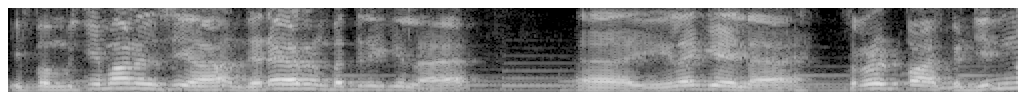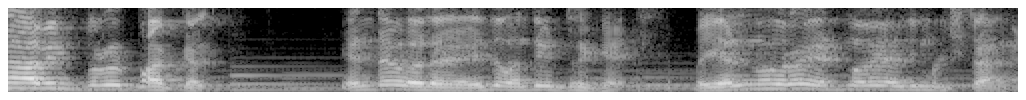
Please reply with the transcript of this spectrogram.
இப்ப முக்கியமான விஷயம் தினகரன் பத்திரிகையில அஹ், இலங்கையில குரல்பாக்கள் ஜின்னாவின் குரல்பாக்கள் என்ற ஒரு இது வந்துகிட்டு இருக்கு. இப்ப எழுநூறோ எட்நூறோ எழுதி முடிச்சிட்டாங்க.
